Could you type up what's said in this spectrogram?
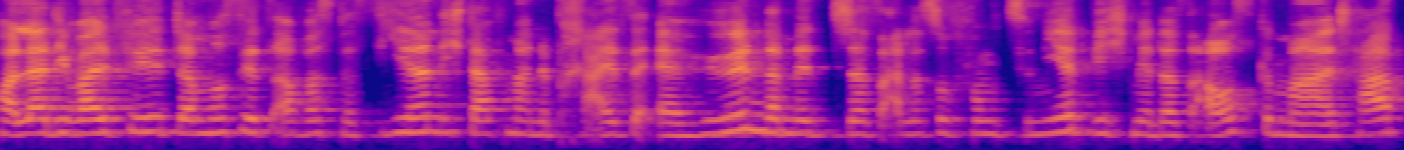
holla, die Waldfee, da muss jetzt auch was passieren. Ich darf meine Preise erhöhen, damit das alles so funktioniert, wie ich mir das ausgemalt habe.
